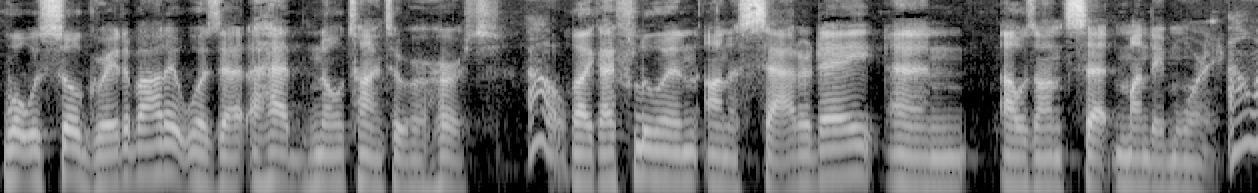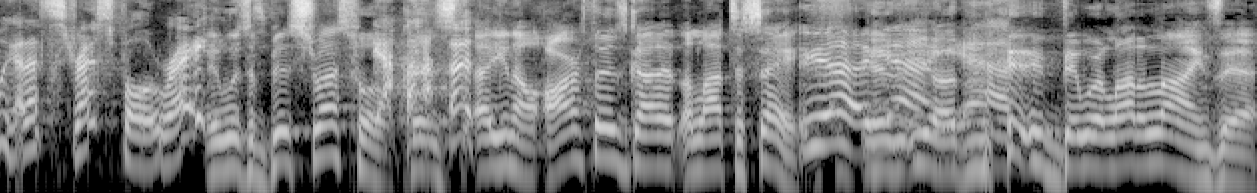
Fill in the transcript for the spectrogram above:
what was so great about it was that I had no time to rehearse. Oh. Like, I flew in on a Saturday, and I was on set Monday morning. Oh my God, that's stressful, right? It was a bit stressful Yeah. because uh, you know Arthur's got a lot to say. Yeah, And, yeah, you know, yeah. there were a lot of lines there.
